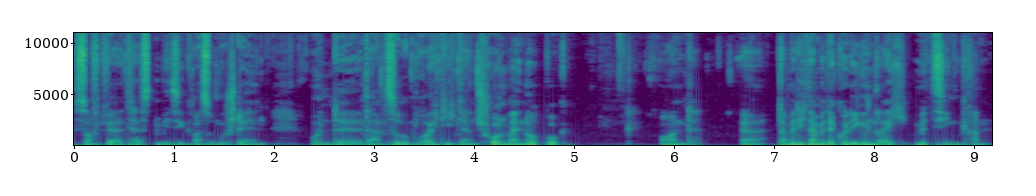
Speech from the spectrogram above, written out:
Software-testmäßig was umstellen. Und äh, dazu bräuchte ich dann schon mein Notebook. Und äh, damit ich da mit der Kollegin gleich mitziehen kann.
